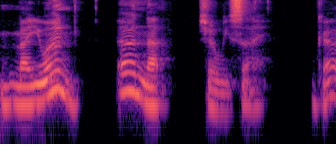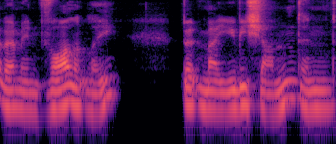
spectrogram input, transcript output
may you earn earn that shall we say okay i don't mean violently but may you be shunned and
